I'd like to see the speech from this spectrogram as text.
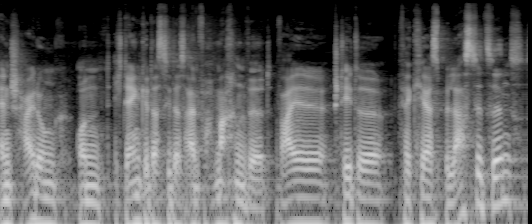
Entscheidung und ich denke, dass sie das einfach machen wird, weil Städte verkehrsbelastet sind.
